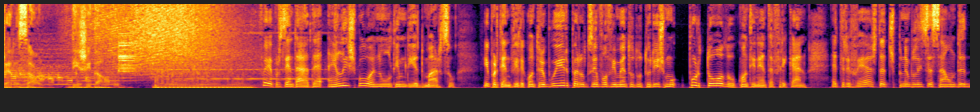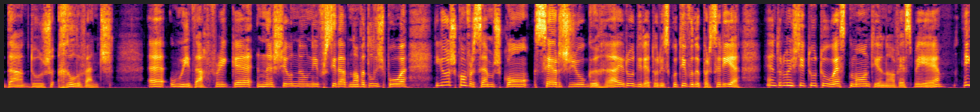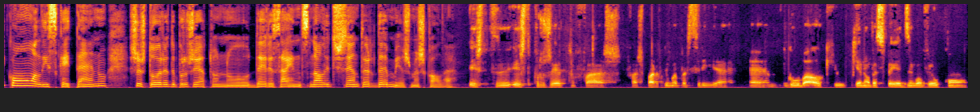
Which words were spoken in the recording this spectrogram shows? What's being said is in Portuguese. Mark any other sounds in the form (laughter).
Geração Digital. Foi apresentada em Lisboa no último dia de março e pretende vir a contribuir para o desenvolvimento do turismo por todo o continente africano, através da disponibilização de dados relevantes. A WID Africa nasceu na Universidade Nova de Lisboa e hoje conversamos com Sérgio Guerreiro, diretor executivo da parceria entre o Instituto Westmont e a Nova SBE, e com Alice Caetano, gestora de projeto no Data Science Knowledge Center da mesma escola. Este, este projeto faz, faz parte de uma parceria um, global que, que a Nova SBE desenvolveu com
